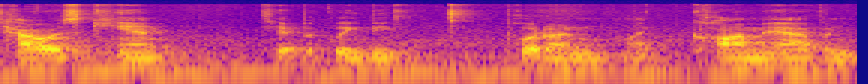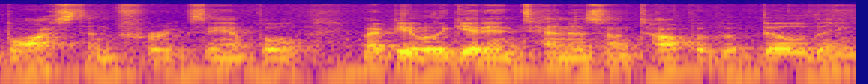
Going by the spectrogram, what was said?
towers can't typically be put on like Comm Ave in Boston, for example. Might be able to get antennas on top of a building,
